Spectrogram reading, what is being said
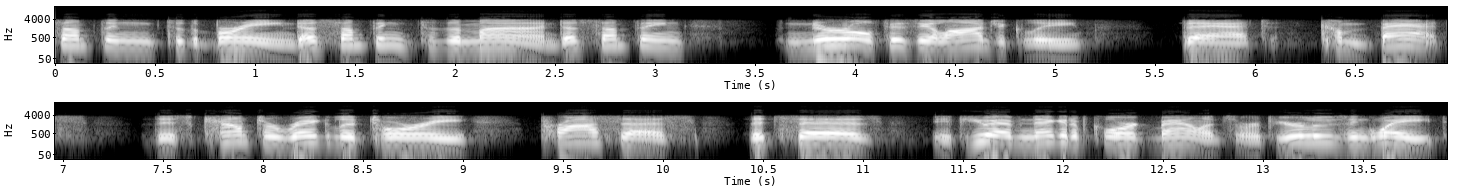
something to the brain, does something to the mind, does something neurophysiologically that combats this counter-regulatory process that says if you have negative caloric balance or if you're losing weight,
